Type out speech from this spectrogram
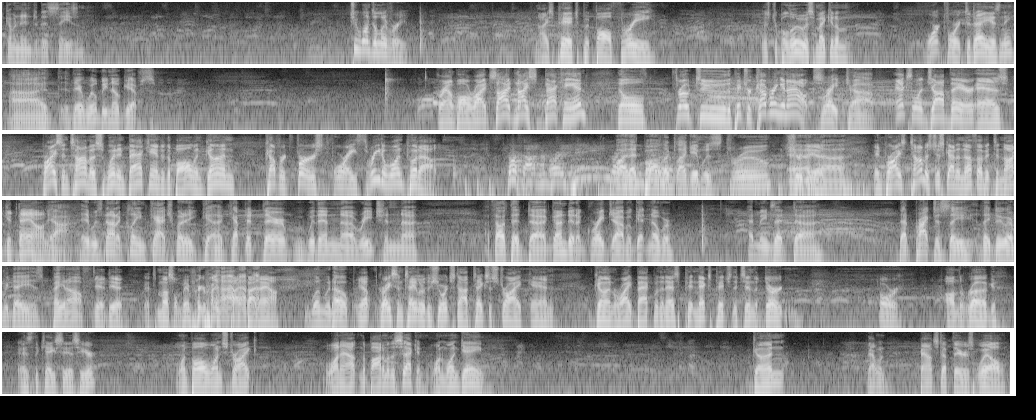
coming into this season. 2 1 delivery. Nice pitch, but ball three. Mr. Ballou is making him work for it today, isn't he? Uh, there will be no gifts. Ground ball right side. Nice backhand. They'll throw to the pitcher covering and out. Great job. Excellent job there as Bryson Thomas went and backhanded the ball, and Gunn covered first for a three to one putout. Shortstop number 18. Boy, that ball Taylor. looked like it was through. Sure and, did. Uh, And Bryce Thomas just got enough of it to knock it down. yeah, it was not a clean catch, but he uh, kept it there within uh, reach, and uh, I thought that uh, Gunn did a great job of getting over. That means that uh, that practice they they do every day is paying off. Yeah, it did. It's muscle memory right by, by now. One would hope. Yep. Grayson Taylor, the shortstop, takes a strike, and Gunn right back with an S pit, next pitch that's in the dirt or on the rug, as the case is here. One ball, one strike, one out in the bottom of the second. 1 1 game. Gunn. that one bounced up there as well.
